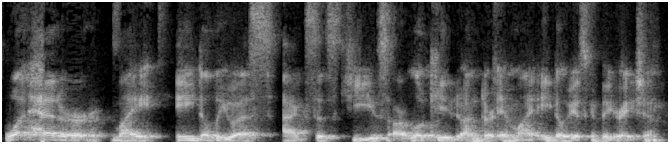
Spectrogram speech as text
what header my AWS access keys are located under in my AWS configuration.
